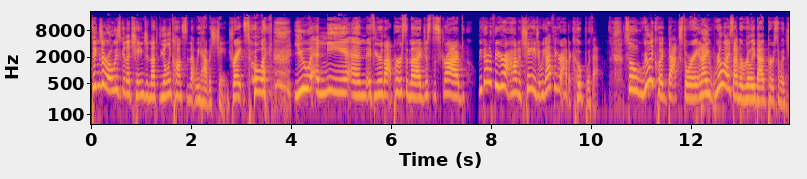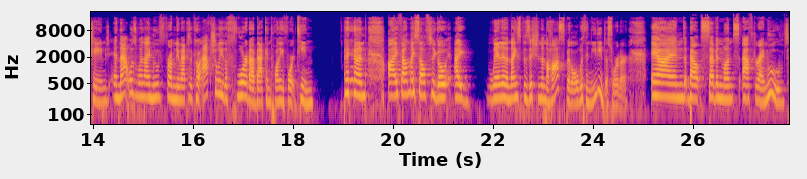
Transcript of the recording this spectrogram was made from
things are always going to change and that's the only constant that we have is change, right? So like you and me, and if you're that person that I just described, we got to figure out how to change it. We got to figure out how to cope with it. So, really quick backstory, and I realized I'm a really bad person with change, and that was when I moved from New Mexico, actually to Florida back in 2014. And I found myself to go, I landed a nice position in the hospital with an eating disorder. And about seven months after I moved,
